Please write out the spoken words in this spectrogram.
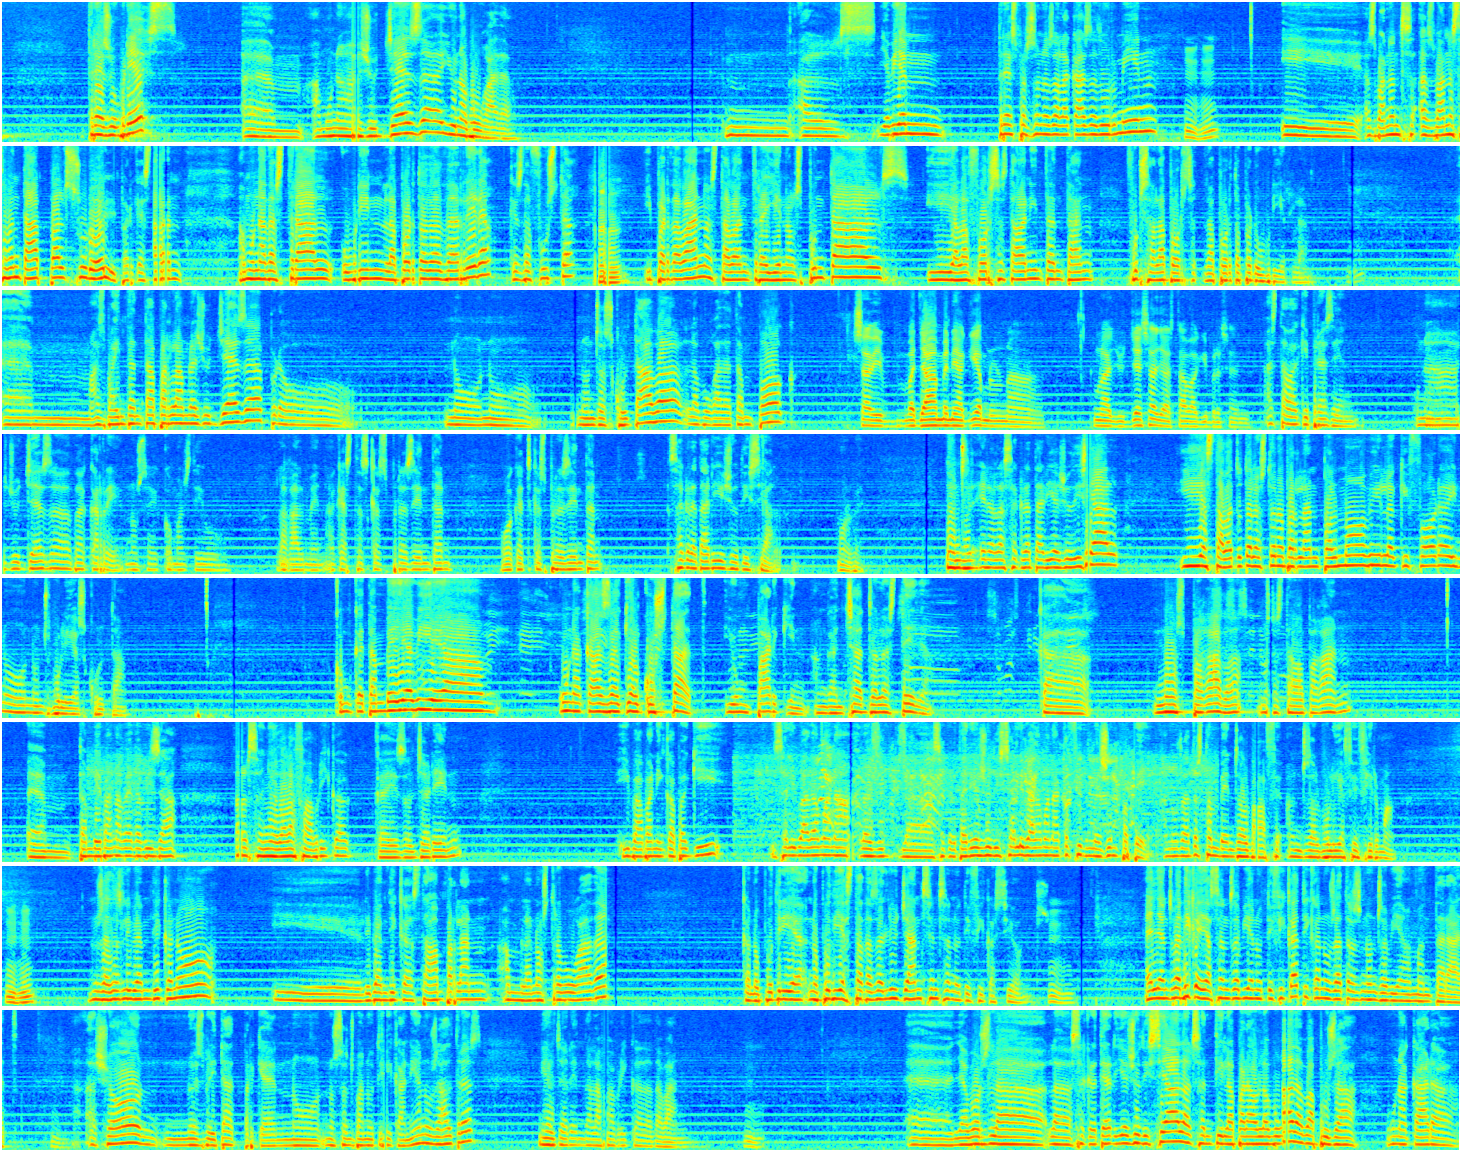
tres obrers eh, amb una jutgessa i una abogada. Mm, els, hi havia tres persones a la casa dormint Uh -huh. i es van, es van assabentar pel soroll perquè estaven amb una destral obrint la porta de darrere, que és de fusta, Uh -huh. i per davant estaven traient els puntals i a la força estaven intentant forçar la, porta, la porta per obrir-la. Um, es va intentar parlar amb la jutgessa però no, no, no ens escoltava, l'abogada tampoc, És a dir, ja van venir aquí amb una, una jutgessa, ja estava aquí present. estava aquí present. Una jutgessa de carrer, no sé com es diu legalment, aquestes que es presenten o aquests que es presenten secretari judicial. Molt bé. doncs era la secretària judicial i estava tota l'estona parlant pel mòbil aquí fora i no, no ens volia escoltar. Com que també hi havia una casa aquí al costat i un pàrquing enganxats a l'estella que no es pagava, no s'estava pagant, eh, també van haver d'avisar el senyor de la fàbrica, que és el gerent, i va venir cap aquí i se li va demanar, la, la secretària judicial li va demanar que firmés un paper. A nosaltres també ens el, va fer, ens el volia fer firmar. Uh -huh. Nosaltres li vam dir que no i li vam dir que estàvem parlant amb la nostra abogada que no, podria, no podia estar desallotjant sense notificacions. -huh. Ell ens va dir que ja se'ns havia notificat i que nosaltres no ens havíem enterat. Mm. Això no és veritat perquè no, no se'ns va notificar ni a nosaltres ni al gerent de la fàbrica de davant. Mm. Eh, llavors la, la secretària judicial al sentir la paraula abogada va posar una cara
